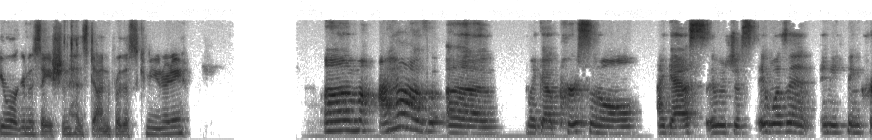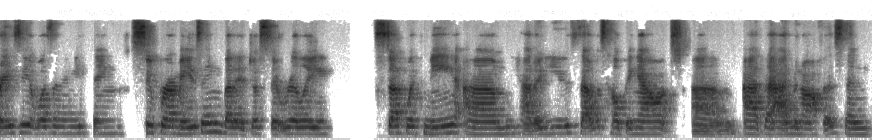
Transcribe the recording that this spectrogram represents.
your organization has done for this community? Um, I have a like a personal, I guess. It was just it wasn't anything crazy. It wasn't anything super amazing, but it just it really stuck with me. Um, we had a youth that was helping out um, at the admin office, and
